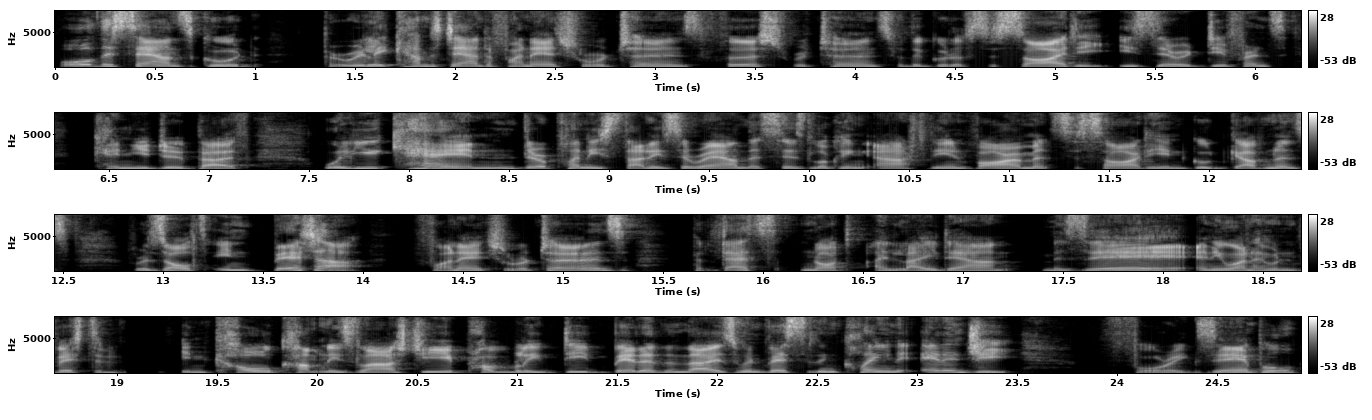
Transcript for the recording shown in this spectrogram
All this sounds good. But really, it comes down to financial returns first, returns for the good of society. Is there a difference? Can you do both? Well, you can. There are plenty of studies around that says looking after the environment, society, and good governance results in better financial returns. But that's not a lay down misere. Anyone who invested in coal companies last year probably did better than those who invested in clean energy for example,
